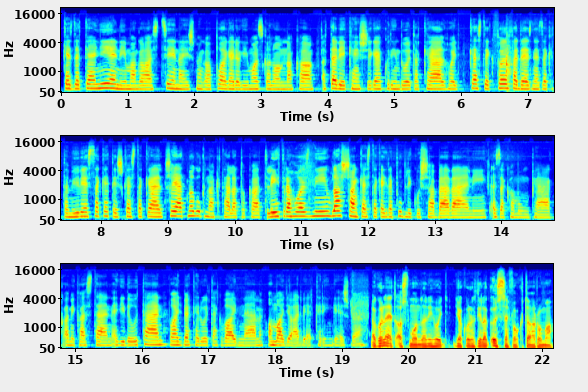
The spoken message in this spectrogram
kezdett el nyílni maga a szcéna is, meg a polgárjogi mozgalomnak a, a tevékenysége, akkor indultak el, hogy kezdték felfedezni ezeket a művészeket, és kezdtek el saját maguknak tálatokat létrehozni. Lassan kezdtek egyre publikusabbá válni ezek a munkák, amik aztán egy idő után vagy bekerültek, vagy nem a magyar vérkeringésbe. Akkor lehet azt mondani, hogy gyakorlatilag összefogta a roma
